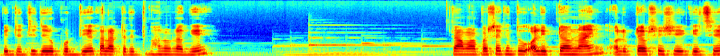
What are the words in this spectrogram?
পিঠাটির উপর দিয়ে কালারটা দেখতে ভালো লাগে। তা আমার পাশে কিন্তু অলিভটাও নাই অলিভটাও শেষ হয়ে গেছে।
